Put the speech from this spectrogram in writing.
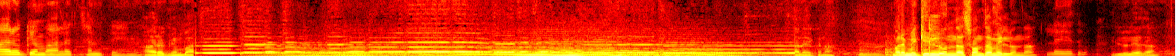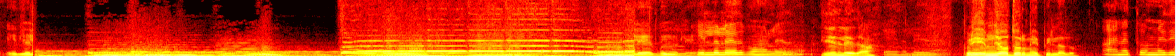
ఆరోగ్యం బాగాలేక చనిపోయాను ఆరోగ్యం బాగా? మరి మీకు ఇల్లు ఉందా? సొంతం ఇల్లు ఉందా? లేదు. ఇల్లు లేదా? ఇల్లు లేదు లేదు. ఇల్లు లేదు భూమి లేదు. ఏది లేదా? ఇప్పుడు ఏం చదువుతారు మీ పిల్లలు? ఆయన తొమ్మిది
